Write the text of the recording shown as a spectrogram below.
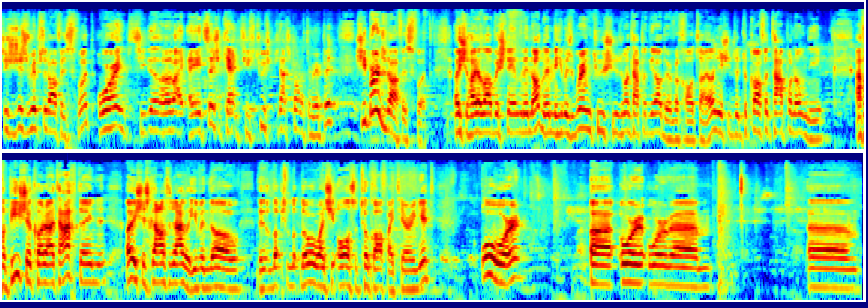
So she just rips it off his foot, or she, uh, it says she can't. She's too. She's not strong enough to rip it. She burns it off his foot. He was wearing two shoes, one top of the other. And she took off the top one only. Even though the lower one she also took off by tearing it, or uh, or or um, um,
